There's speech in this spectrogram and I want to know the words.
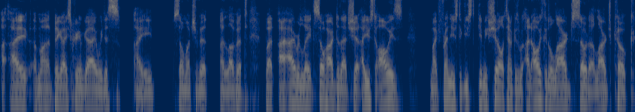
I, I am a big ice cream guy, we just I eat so much of it. I love it, but I, I relate so hard to that shit. I used to always. My friend used to, used to give me shit all the time because I'd always get a large soda, a large Coke,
